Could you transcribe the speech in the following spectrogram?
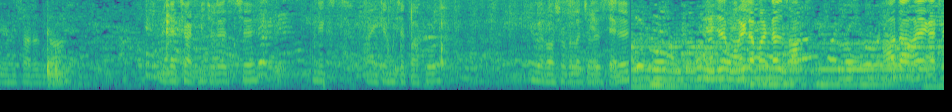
এই হচ্ছে আলুর দম। এই চাটনি চলে এসছে। নেক্সট আইটেম হচ্ছে পাঁপড়। এবার রসগোল্লা চলে এসছে। এই যে মহিলা মন্ডল সব খাওয়া দাওয়া হয়ে গেছে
